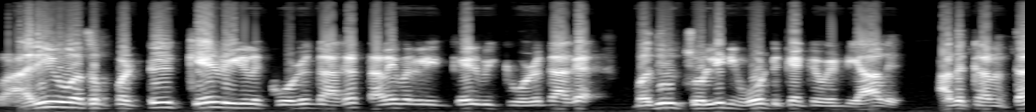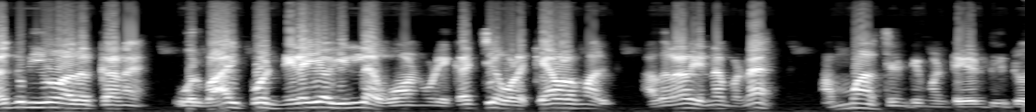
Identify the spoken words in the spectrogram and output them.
அறிவு வசப்பட்டு கேள்விகளுக்கு ஒழுங்காக தலைவர்களின் கேள்விக்கு ஒழுங்காக பதில் சொல்லி நீ ஓட்டு கேட்க வேண்டிய ஆளு. அதுக்கான தகுதியோ அதற்கான ஒரு வாய்ப்போ நிலையோ இல்ல. உன்னுடைய கட்சி அவ்வளவு கேவலமா இருக்கு. அதனால என்ன பண்ண? அம்மா சென்டிமெண்ட் எடுத்துக்கிட்டு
